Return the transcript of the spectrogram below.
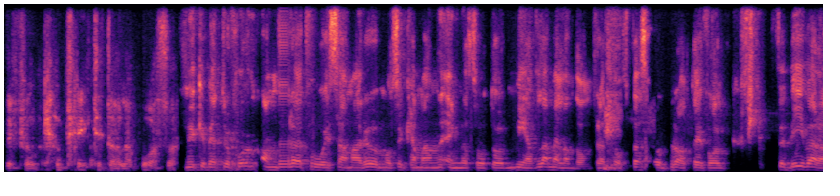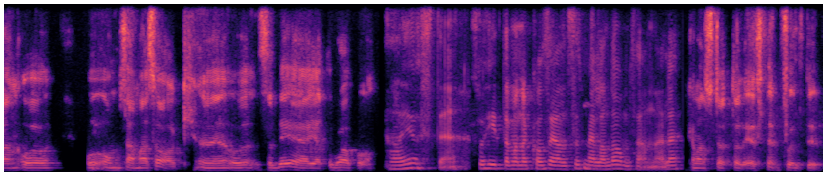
det funkar inte riktigt att hålla på så. Mycket bättre att få de andra två i samma rum och så kan man ägna sig åt att medla mellan dem. För att oftast pratar ju folk förbi varandra och om samma sak. Eh, och, så det är jag jättebra på. Ja, just det. Så hittar man en konsensus mellan dem sen, eller? Kan man stötta det fullt ut.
